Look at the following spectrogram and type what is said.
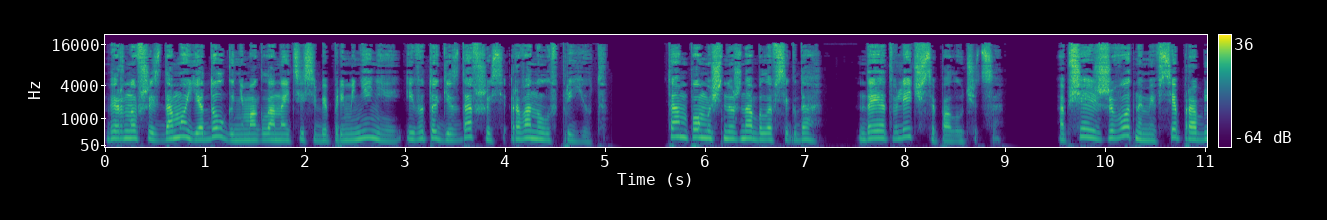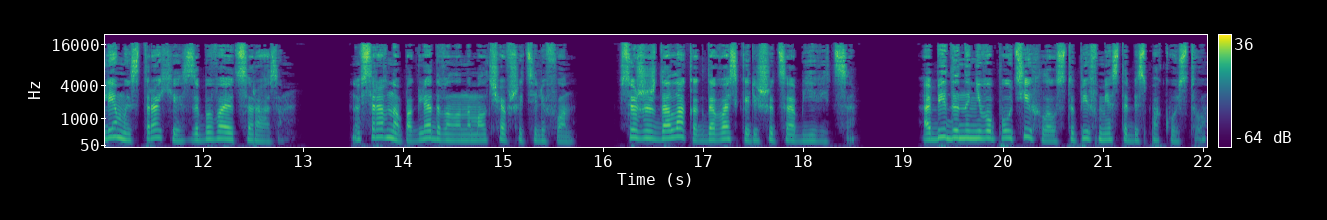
Вернувшись домой, я долго не могла найти себе применение и в итоге, сдавшись, рванула в приют. Там помощь нужна была всегда, да и отвлечься получится. Общаясь с животными, все проблемы и страхи забываются разом. Но все равно поглядывала на молчавший телефон. Все же ждала, когда Васька решится объявиться. Обида на него поутихла, уступив место беспокойству.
